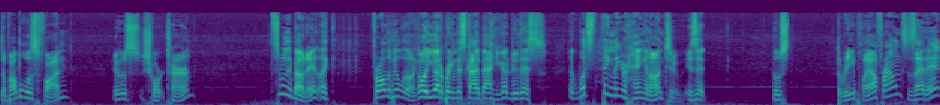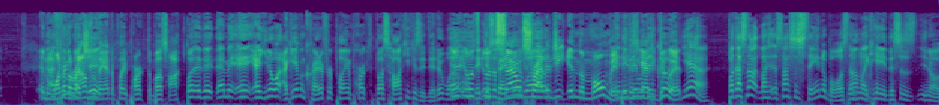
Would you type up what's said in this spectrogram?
The bubble was fun. It was short term. That's really about it. Like for all the people that are like, oh, you got to bring this guy back. You got to do this. Like, what's the thing that you're hanging on to? Is it those three playoff rounds? Is that it? And That's one of the rounds where they had to play park the bus hockey. But they, I mean, you know what? I gave them credit for playing park the bus hockey because they did it well. It- it was- it was a sound well. strategy in the moment And because you had to do it. Yeah, but that's not like it's not sustainable. It's not Mhm. like hey, this is you know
